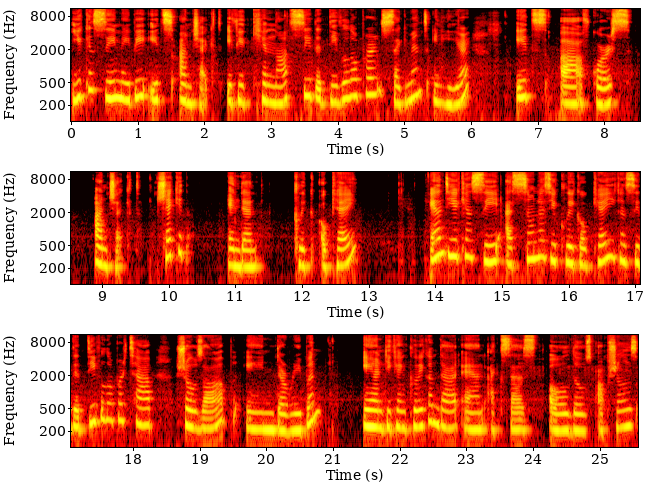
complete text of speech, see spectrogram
you can see maybe it's unchecked. If you cannot see the developer segment in here it's uh, of course unchecked. Check it and then click ok and you can see as soon as you click OK you can see the developer tab shows up in the ribbon. And you can click on that and access all those options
